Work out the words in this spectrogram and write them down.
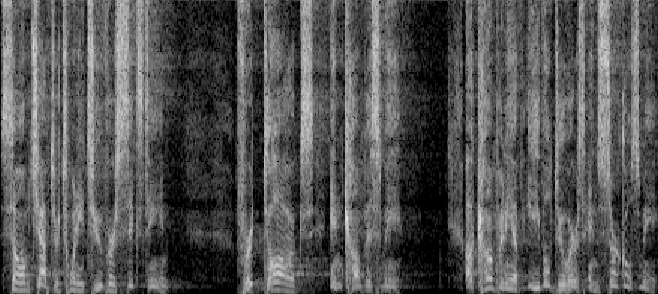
Psalm chapter 22, verse 16 for dogs encompass me. A company of evildoers encircles me.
